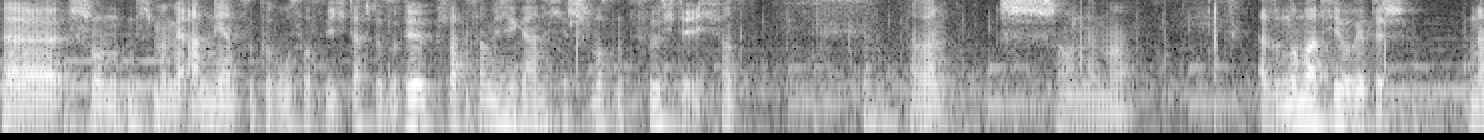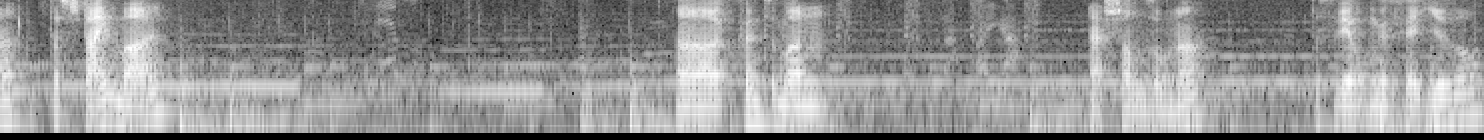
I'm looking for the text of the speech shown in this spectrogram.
äh, schon nicht mehr, mehr annähernd so groß aus, wie ich dachte. So viel Platz haben wir hier gar nicht erschlossen, fürchte ich fast. Aber schauen wir mal. Also nur mal theoretisch. Na, das Steinmal äh, könnte man... Ja, schon so, ne? Das wäre ungefähr hier so.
